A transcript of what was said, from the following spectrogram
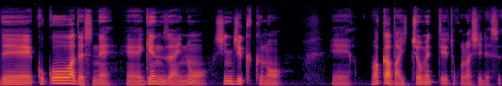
でここはですね、えー、現在の新宿区の、えー、若葉一丁目っていうところらしいです。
